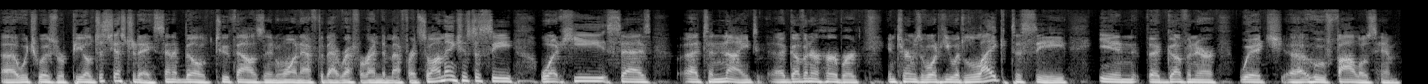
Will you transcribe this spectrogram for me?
uh, which was repealed just yesterday, Senate Bill 2001, after that referendum effort. So I'm anxious to see what he says uh, tonight, uh, Governor Herbert, in terms of what he would like to see in the governor which uh, who follows him.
